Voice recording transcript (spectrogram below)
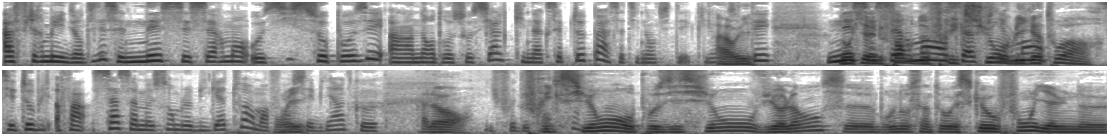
affirmer une identité, c'est nécessairement aussi s'opposer à un ordre social qui n'accepte pas cette identité. L'identité, ah nécessairement, donc il y a une forme de friction obligatoire. C'est enfin, ça, ça me semble obligatoire, mais enfin, on sait bien que. Alors, il faut des friction, opposition, violence. Bruno Sainto, est-ce qu'au fond, il y a une,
